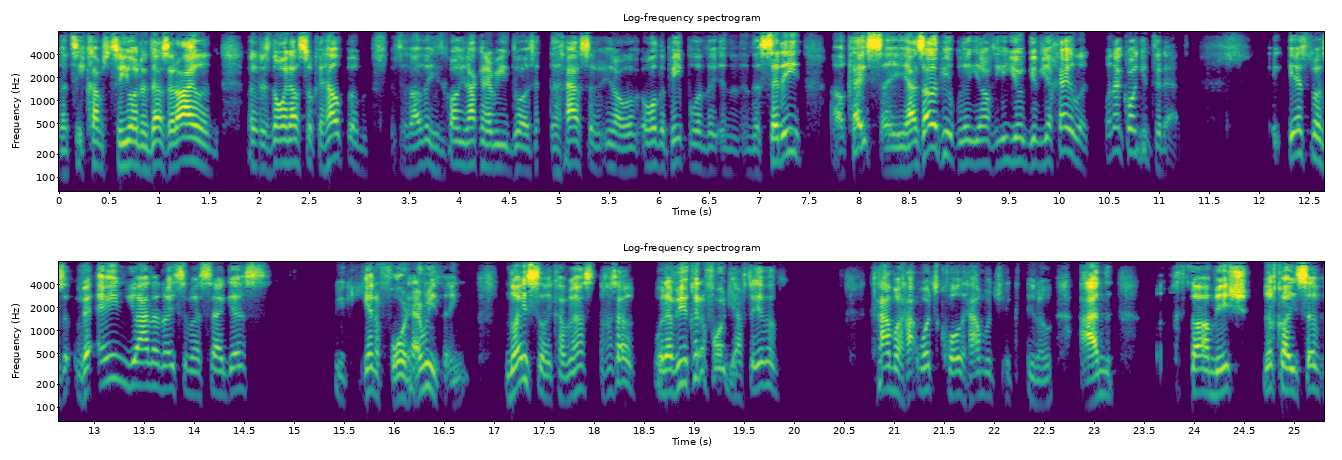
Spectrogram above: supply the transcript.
Let's he comes to you on a desert island, but there's no one else who can help him. If there's other, he's going not going to read the house of you know all the people in the in, in, the city. Okay, so he has other people. You know, you give your chelik. We're not going into that. Yes, the ain yada noisim aseges. You can't afford everything. Coming whatever you can afford, you have to give them. Kama, what's called how much you, you know, and chamish nekaisav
